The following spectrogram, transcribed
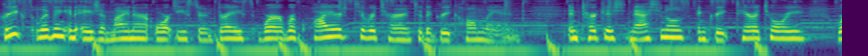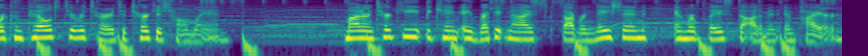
Greeks living in Asia Minor or Eastern Thrace were required to return to the Greek homeland, and Turkish nationals in Greek territory were compelled to return to Turkish homelands. Modern Turkey became a recognized sovereign nation and replaced the Ottoman Empire.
